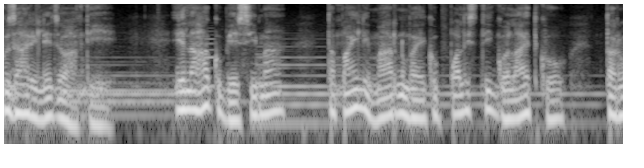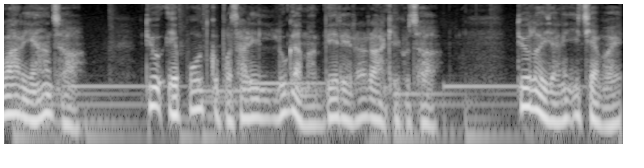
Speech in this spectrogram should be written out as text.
पुजारीले जवाफ दिए एलाहको बेसीमा तपाईँले मार्नुभएको पलिस्ती गोलायतको तरवार यहाँ छ। त्यो एपोदको पछाडि लुगामा बेरेर राखेको छ। त्यो लैजाने इच्छा भए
